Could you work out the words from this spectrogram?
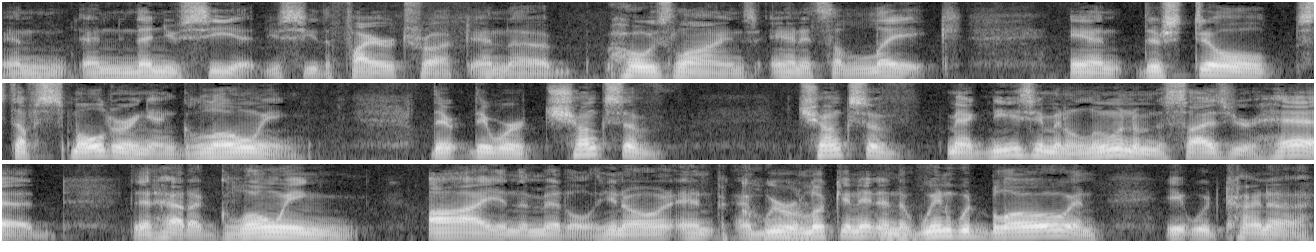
and and then you see it. You see the fire truck and the hose lines, and it's a lake, and there's still stuff smoldering and glowing. There there were chunks of chunks of magnesium and aluminum the size of your head that had a glowing eye in the middle, you know, and, and we were looking at it and the mm. wind would blow and it would kind of,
